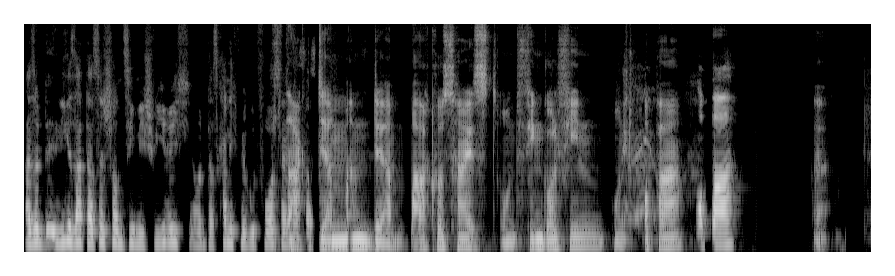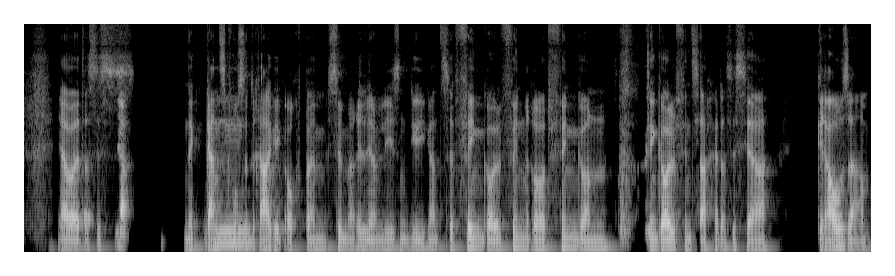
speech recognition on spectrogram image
also, wie gesagt, das ist schon ziemlich schwierig und das kann ich mir gut vorstellen, dass das Sagt der Mann, der Markus heißt und Fingolfin und Oppa. Oppa. Ja. Ja, aber das ist Ja. 'Ne ganz große Mhm. Tragik auch beim Silmarillion-Lesen, die ganze Fingolf, Finrod, Fingon, Fingolfin-Sache, das ist ja grausam.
